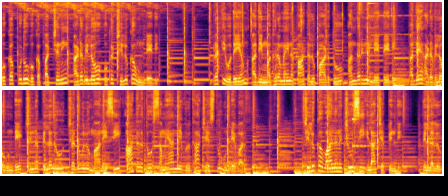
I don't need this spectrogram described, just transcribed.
ఒకప్పుడు ఒక పచ్చని అడవిలో ఒక చిలుక ఉండేది. ప్రతి ఉదయం అది మధురమైన పాటలు పాడుతూ అందరినీ లేపేది. అదే అడవిలో ఉండే చిన్న పిల్లలు చదువులు మానేసి ఆటలతో సమయాన్ని వృధా చేస్తూ ఉండేవారు. చిలుక వాళ్ళను చూసి ఇలా చెప్పింది. పిల్లలు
